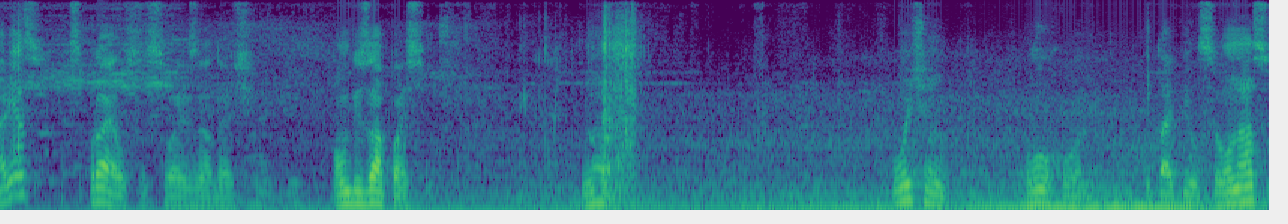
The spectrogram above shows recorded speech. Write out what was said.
Саморез справился со своей задачей. Он безопасен. Но очень плохо он утопился у нас.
